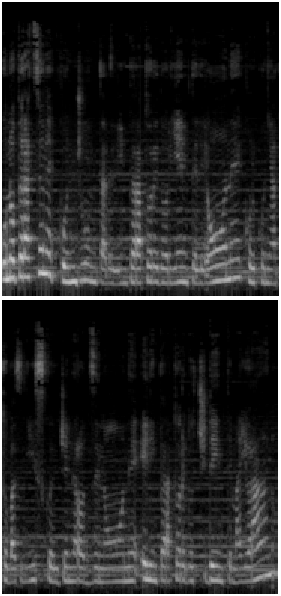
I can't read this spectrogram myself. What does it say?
Un'operazione congiunta dell'imperatore d'Oriente Leone col cognato Basilisco, il genero Zenone e l'imperatore d'Occidente Maiorano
